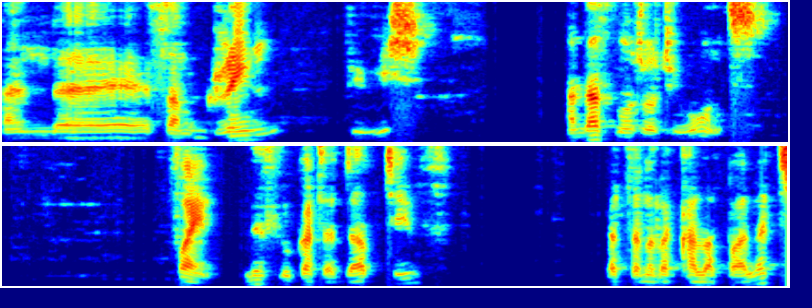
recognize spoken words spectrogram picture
and uh, some grain if you wish and that's not what we want. Fine let's look at adaptive. That's another color palette.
